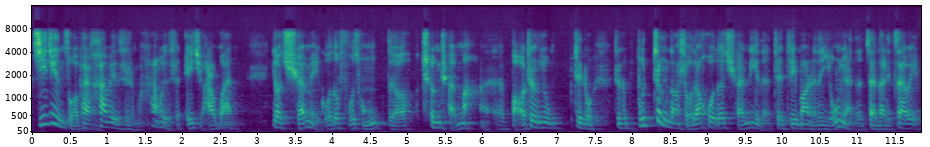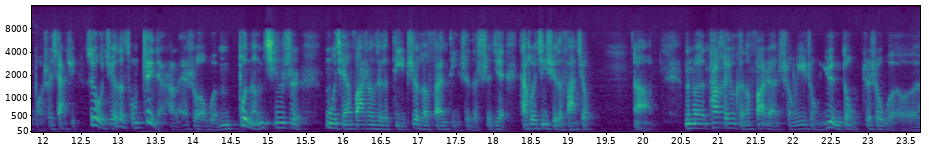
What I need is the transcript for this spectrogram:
激进左派捍卫的是什么？捍卫的是 H.R. One，要全美国的服从都要称臣嘛，呃，保证用这种这个不正当手段获得权利的这这帮人呢，永远的在那里在位保持下去。所以我觉得从这点上来说，我们不能轻视目前发生这个抵制和反抵制的事件，它会继续的发酵，啊，那么它很有可能发展成为一种运动，这是我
